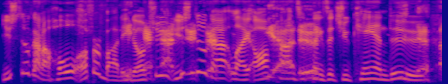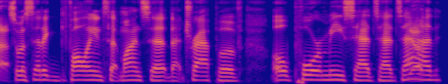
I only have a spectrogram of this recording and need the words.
You still got a whole upper body, don't you? Yeah, You still dude. got like all Yeah, kinds dude. of things that you can do. So instead of falling into that mindset, that trap of, oh, poor me, sad, sad, sad,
